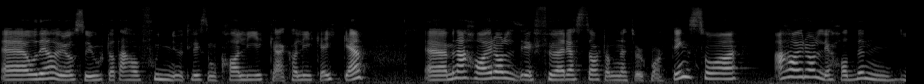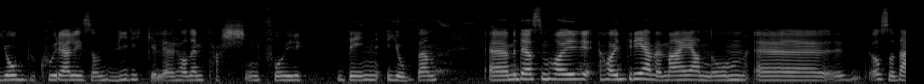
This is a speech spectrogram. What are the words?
Eh, og det har jo også gjort at jeg har funnet ut liksom, hva liker jeg, hva liker jeg ikke. Eh, men jeg har aldri, før jeg starta med network marketing, så jeg har aldri hatt en jobb hvor jeg liksom virkelig har hatt en passion for den jobben. Men det som har, har, drevet meg gjennom eh, de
